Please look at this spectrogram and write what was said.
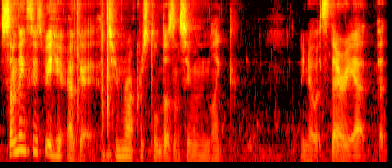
Something seems to be here. Okay, Tomb Rock Crystal doesn't seem like we know it's there yet, but...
